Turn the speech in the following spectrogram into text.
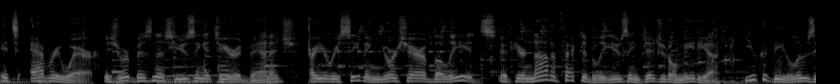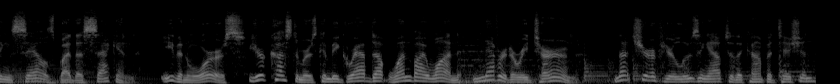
It's everywhere. Is your business using it to your advantage? Are you receiving your share of the leads? If you're not effectively using digital media, you could be losing sales by the second. Even worse, your customers can be grabbed up one by one, never to return. Not sure if you're losing out to the competition?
